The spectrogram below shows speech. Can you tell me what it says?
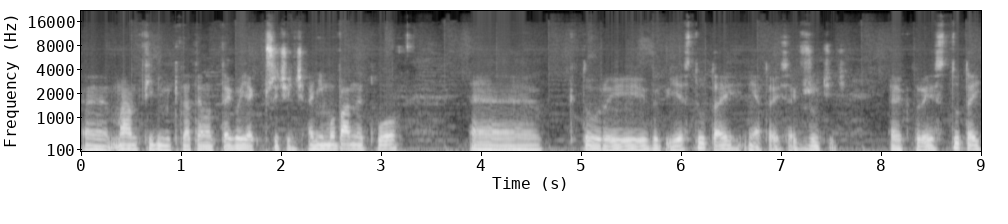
E, Mam filmik na temat tego, jak przyciąć animowane tło, e, który jest tutaj. Nie, to jest jak wrzucić, e, który jest tutaj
